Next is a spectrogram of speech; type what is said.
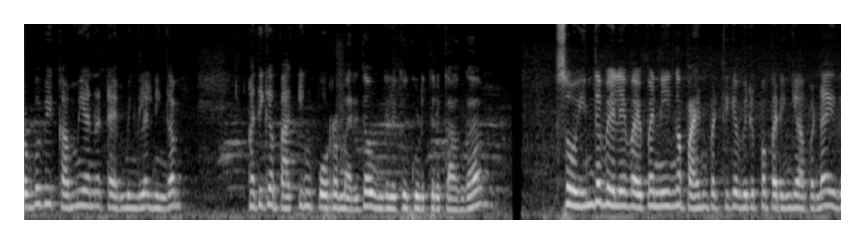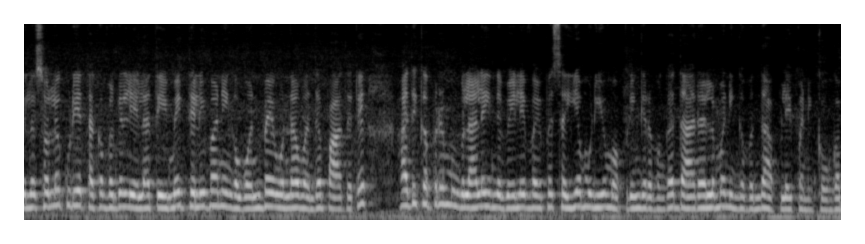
ரொம்பவே கம்மியான டைமிங்கில் நீங்கள் அதிக பேக்கிங் போடுற மாதிரி தான் உங்களுக்கு கொடுத்துருக்காங்க. ஸோ இந்த வேலைவாய்ப்பை நீங்கள் பயன்படுத்திக்க விருப்பப்படுறீங்க அப்படின்னா இதில் சொல்லக்கூடிய தகவல்கள் எல்லாத்தையுமே தெளிவாக நீங்கள் ஒன் பை ஒன்னாக வந்து பார்த்துட்டு அதுக்கப்புறம் உங்களால் இந்த வேலைவாய்ப்பை செய்ய முடியும் அப்படிங்கிறவங்க தாராளமாக நீங்கள் வந்து அப்ளை பண்ணிக்கோங்க.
